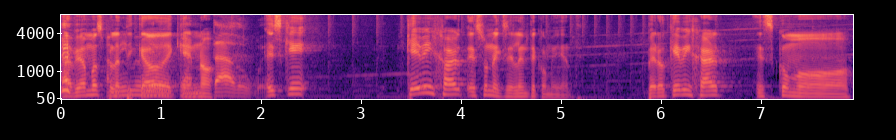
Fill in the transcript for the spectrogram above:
Habíamos A mí me platicado de que no. encantado, güey. Es que Kevin Hart es un excelente comediante. Pero Kevin Hart es como...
